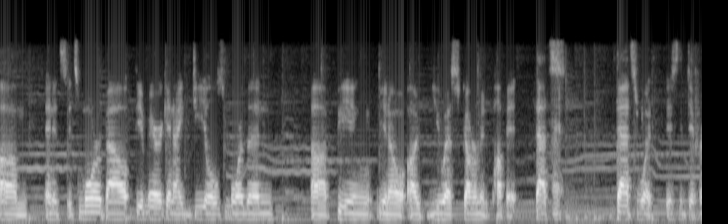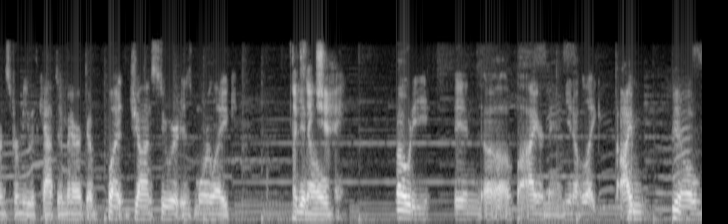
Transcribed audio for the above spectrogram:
um, and it's it's more about the American ideals more than uh, being you know a U.S. government puppet. That's Right. that's what is the difference for me with Captain America. But John Stewart is more like Like You know. Rhodey in uh, Iron Man. You know, like I'm you know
